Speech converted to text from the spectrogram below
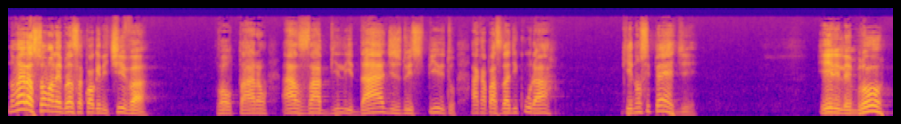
Não era só uma lembrança cognitiva. Voltaram as habilidades do espírito, a capacidade de curar que não se perde. Ele lembrou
